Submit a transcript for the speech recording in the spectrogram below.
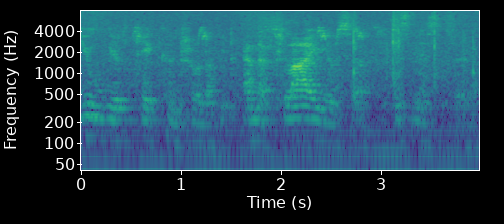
you will take control of it and apply yourself. Is necessary.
